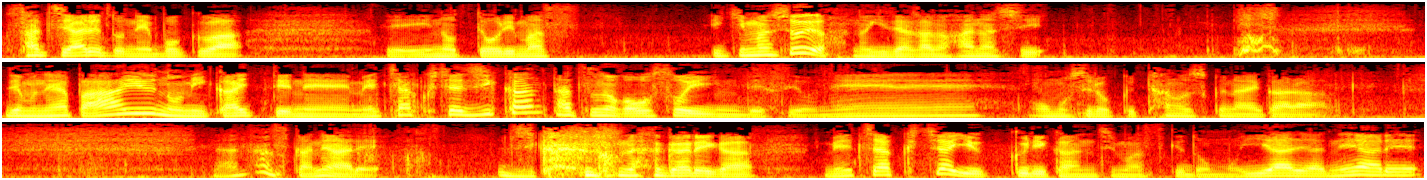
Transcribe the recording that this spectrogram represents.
幸あれとね、僕は、えー、祈っております。行きましょうよ、乃木坂の話。でもね、やっぱああいう飲み会ってね、めちゃくちゃ時間経つのが遅いんですよね。面白く、楽しくないから。何なんすかね、あれ。時間の流れがめちゃくちゃゆっくり感じますけども。嫌やね、あれ。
